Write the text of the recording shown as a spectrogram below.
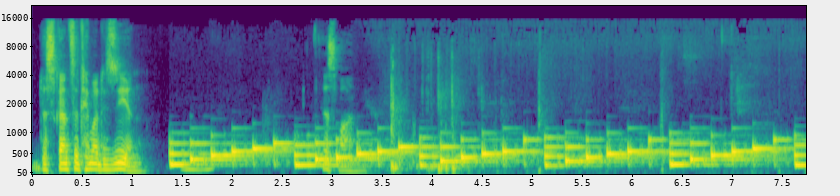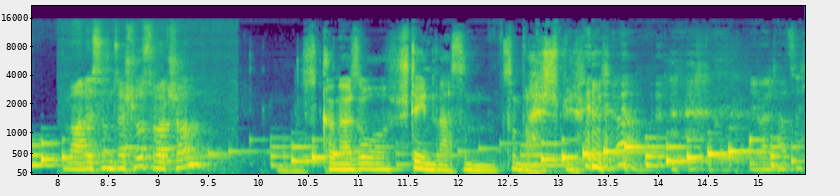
das Ganze thematisieren. Das machen wir. War das unser Schlusswort schon? Das können wir so stehen lassen, zum Beispiel. ja, ja weil tatsächlich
